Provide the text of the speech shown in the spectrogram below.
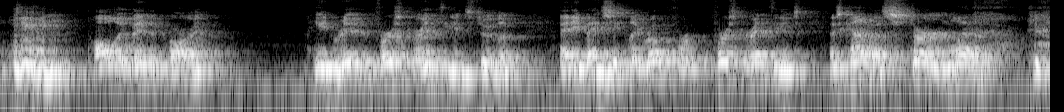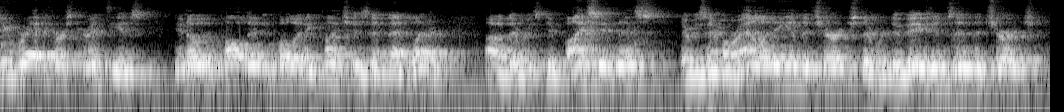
Paul had been to Corinth, He'd written First Corinthians to them, and he basically wrote for First Corinthians as kind of a stern letter. If you've read First Corinthians, you know that Paul didn't pull any punches in that letter. Uh, there was divisiveness, there was immorality in the church, there were divisions in the church,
